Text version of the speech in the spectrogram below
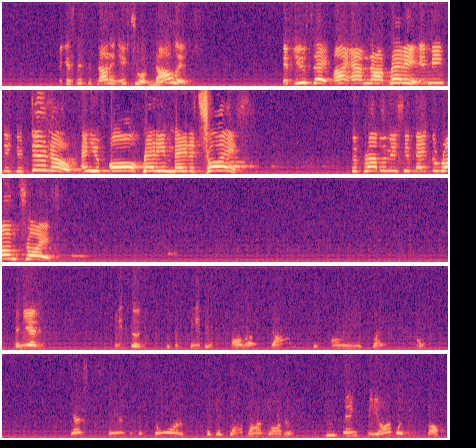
Because this is not an issue of knowledge. If you say, I am not ready, it means that you do know and you've already made a choice. The problem is you've made the wrong choice. And yet, Jesus is to call us. God is calling you right now. Yes, to stand in the storm and to walk on water, to do things beyond what you thought.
